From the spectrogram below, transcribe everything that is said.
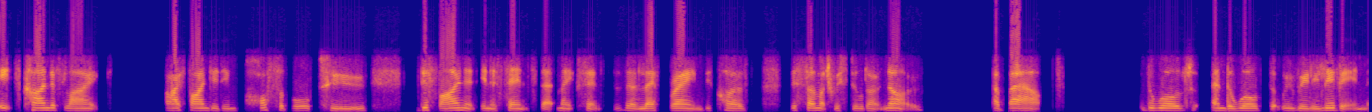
it's kind of like I find it impossible to define it in a sense that makes sense to the left brain because there's so much we still don't know about the world and the world that we really live in,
